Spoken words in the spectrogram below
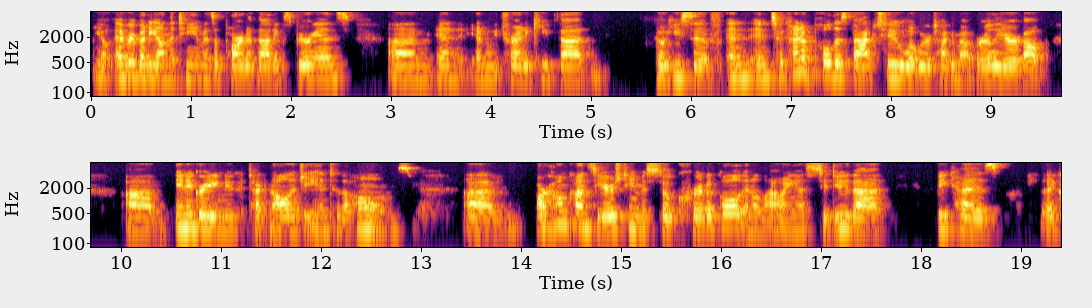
you know, everybody on the team is a part of that experience, um, and and we try to keep that cohesive. And and to kind of pull this back to what we were talking about earlier about um, integrating new technology into the homes um, our home concierge team is so critical in allowing us to do that because like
